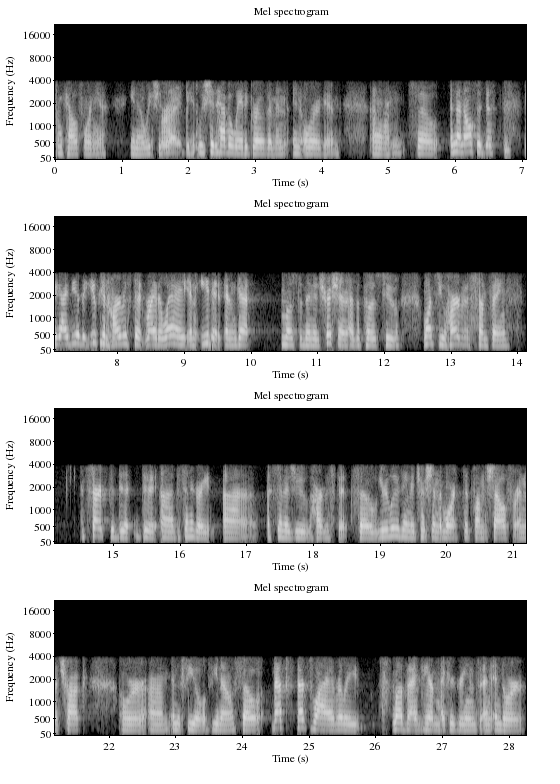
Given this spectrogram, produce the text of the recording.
from California. You know, we should right. we should have a way to grow them in in Oregon. Um, so, and then also just the idea that you can harvest it right away and eat it and get most of the nutrition, as opposed to once you harvest something, it starts to de- de- uh, disintegrate uh, as soon as you harvest it. So you're losing nutrition the more it sits on the shelf or in the truck or um, in the field. You know, so that's that's why I really love the idea of microgreens and indoor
